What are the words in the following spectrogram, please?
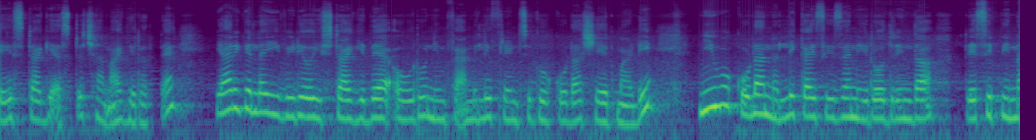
ಟೇಸ್ಟಾಗಿ ಅಷ್ಟು ಚೆನ್ನಾಗಿರುತ್ತೆ. ಯಾರಿಗೆಲ್ಲ ಈ ವಿಡಿಯೋ ಇಷ್ಟ ಆಗಿದೆ, ಅವರು ನಿಮ್ಮ ಫ್ಯಾಮಿಲಿ ಫ್ರೆಂಡ್ಸಿಗೂ ಕೂಡ ಶೇರ್ ಮಾಡಿ. ನೀವು ಕೂಡ ನಲ್ಲಿಕಾಯಿ ಸೀಸನ್ ಇರೋದ್ರಿಂದ ರೆಸಿಪಿನ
